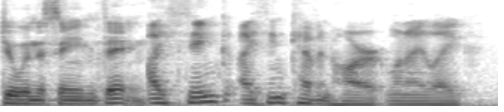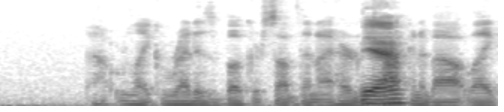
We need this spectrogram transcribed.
doing the same thing? I think I think Kevin Hart when I like like read his book or something. I heard him Yeah. talking about like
